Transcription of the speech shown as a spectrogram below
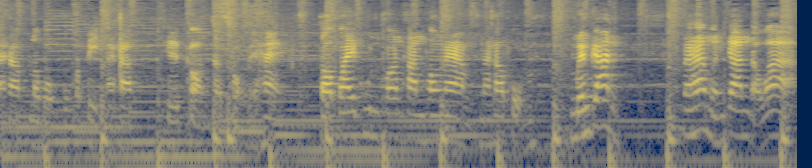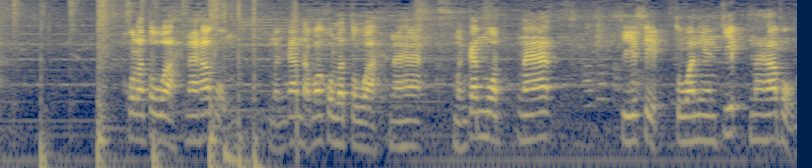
นะครับ ระบบปกตินะครับเทสก่อนจะส่งไปให้ ต่อไปคุณพรพันทองงามนะครับผมเหมือนกันนะฮะเหมือนกันแต่ว่า คนละตัวนะครับผมเหมือนกันแต่ว่าคนละตัวนะฮะเหมือนกันหมดนะฮะ G10 ตัวเนียนจิ๊บนะครับผม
